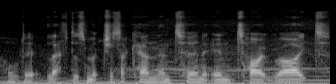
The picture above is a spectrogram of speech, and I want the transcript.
Hold it left as much as I can, then turn it in tight right.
